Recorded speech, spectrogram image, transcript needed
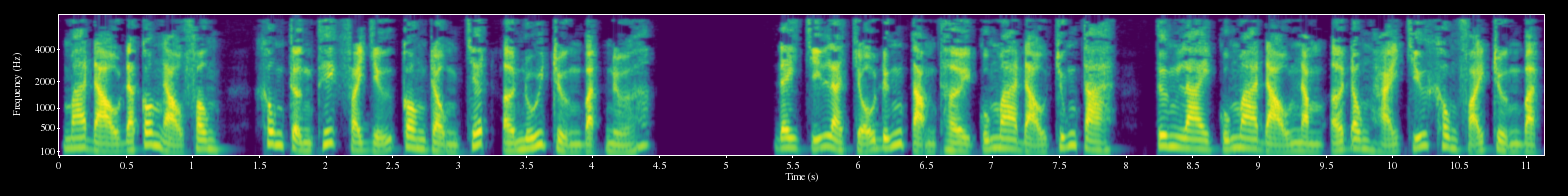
Ma đạo đã có ngạo phong, không cần thiết phải giữ con rồng chết ở núi Trường Bạch nữa. Đây chỉ là chỗ đứng tạm thời của ma đạo chúng ta, tương lai của ma đạo nằm ở Đông Hải chứ không phải Trường Bạch.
